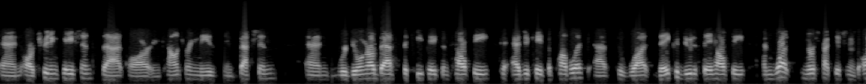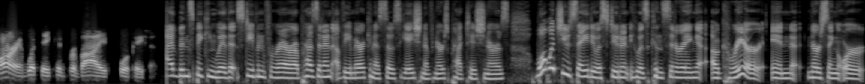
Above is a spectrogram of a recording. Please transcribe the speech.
and are treating patients that are encountering these infections and we're doing our best to keep patients healthy, to educate the public as to what they could do to stay healthy and what nurse practitioners are and what they can provide for patients. I've been speaking with Stephen Ferrara, president of the American Association of Nurse Practitioners. What would you say to a student who is considering a career in nursing or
